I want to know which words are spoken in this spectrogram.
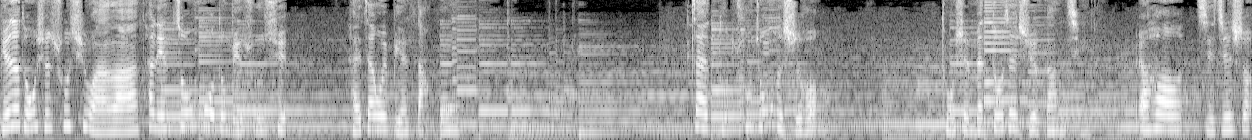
别的同学出去玩了，她连周末都没出去，还在为别人打工。在读初中的时候，同学们都在学钢琴，然后姐姐说：“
